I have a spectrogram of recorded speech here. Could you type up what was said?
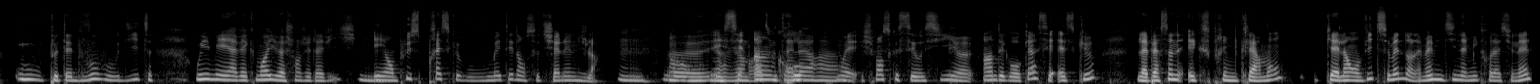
ou peut-être vous, vous dites Oui, mais avec moi, il va changer la vie. Mm. Et en plus, presque, vous vous mettez dans ce challenge-là. Mm. Euh, et c'est un gros. Ouais, je pense que c'est aussi un des gros cas c'est est-ce que la personne exprime clairement qu'elle a envie de se mettre dans la même dynamique relationnelle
